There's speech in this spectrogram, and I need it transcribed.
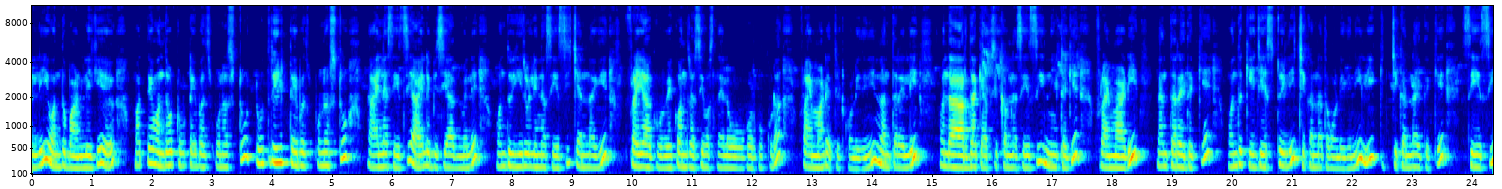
ಇಲ್ಲಿ ಒಂದು ಬಾಣಲಿಗೆ ಮತ್ತೆ ಒಂದು ಟೂ ಟೇಬಲ್ ಸ್ಪೂನಷ್ಟು ಟೂ ತ್ರೀ ಟೇಬಲ್ ಸ್ಪೂನಷ್ಟು ಆಯಿಲ್ನ ಸೇರಿಸಿ, ಆಯಿಲ್ ಬಿಸಿ ಆದಮೇಲೆ ಒಂದು ಈರುಳ್ಳಿನ ಸೇರಿಸಿ ಚೆನ್ನಾಗಿ ಫ್ರೈ ಆಗಬೇಕು ಅಂದರೆ ಹಸಿ ವಾಸನೆ ಎಲ್ಲ ಹೋಗೋವರೆಗೂ ಕೂಡ ಫ್ರೈ ಮಾಡಿ ಎತ್ತಿಟ್ಕೊಂಡಿದ್ದೀನಿ. ನಂತರ ಇಲ್ಲಿ ಒಂದು ಅರ್ಧ ಕ್ಯಾಪ್ಸಿಕಮ್ನ ಸೇರಿಸಿ ನೀಟಾಗಿ ಫ್ರೈ ಮಾಡಿ ನಂತರ ಇದಕ್ಕೆ ಒಂದು ಕೆ ಜಿಯಷ್ಟು ಇಲ್ಲಿ ಚಿಕನ್ನ ತೊಗೊಂಡಿದ್ದೀನಿ. ಇಲ್ಲಿ ಚಿಕನ್ನ ಇದಕ್ಕೆ ಸೇರಿಸಿ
